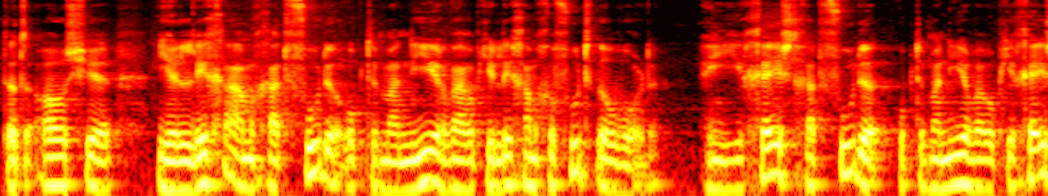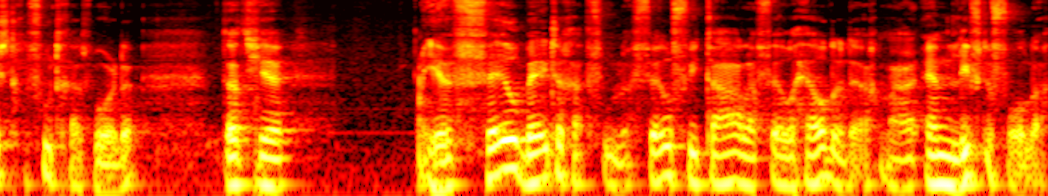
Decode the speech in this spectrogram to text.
dat als je je lichaam gaat voeden op de manier waarop je lichaam gevoed wil worden, en je geest gaat voeden op de manier waarop je geest gevoed gaat worden, dat je je veel beter gaat voelen, veel vitaler, veel helderder maar, en liefdevoller.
